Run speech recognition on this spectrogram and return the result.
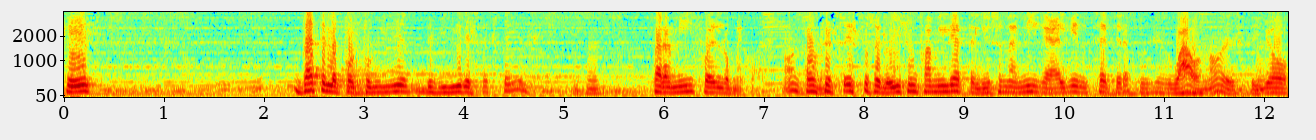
que es date la oportunidad de vivir esta experiencia. Para mí fue lo mejor. Entonces, esto se lo hizo un familiar, te lo hizo una amiga, alguien, etcétera, pues dices, wow, ¿no? Este, yo,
